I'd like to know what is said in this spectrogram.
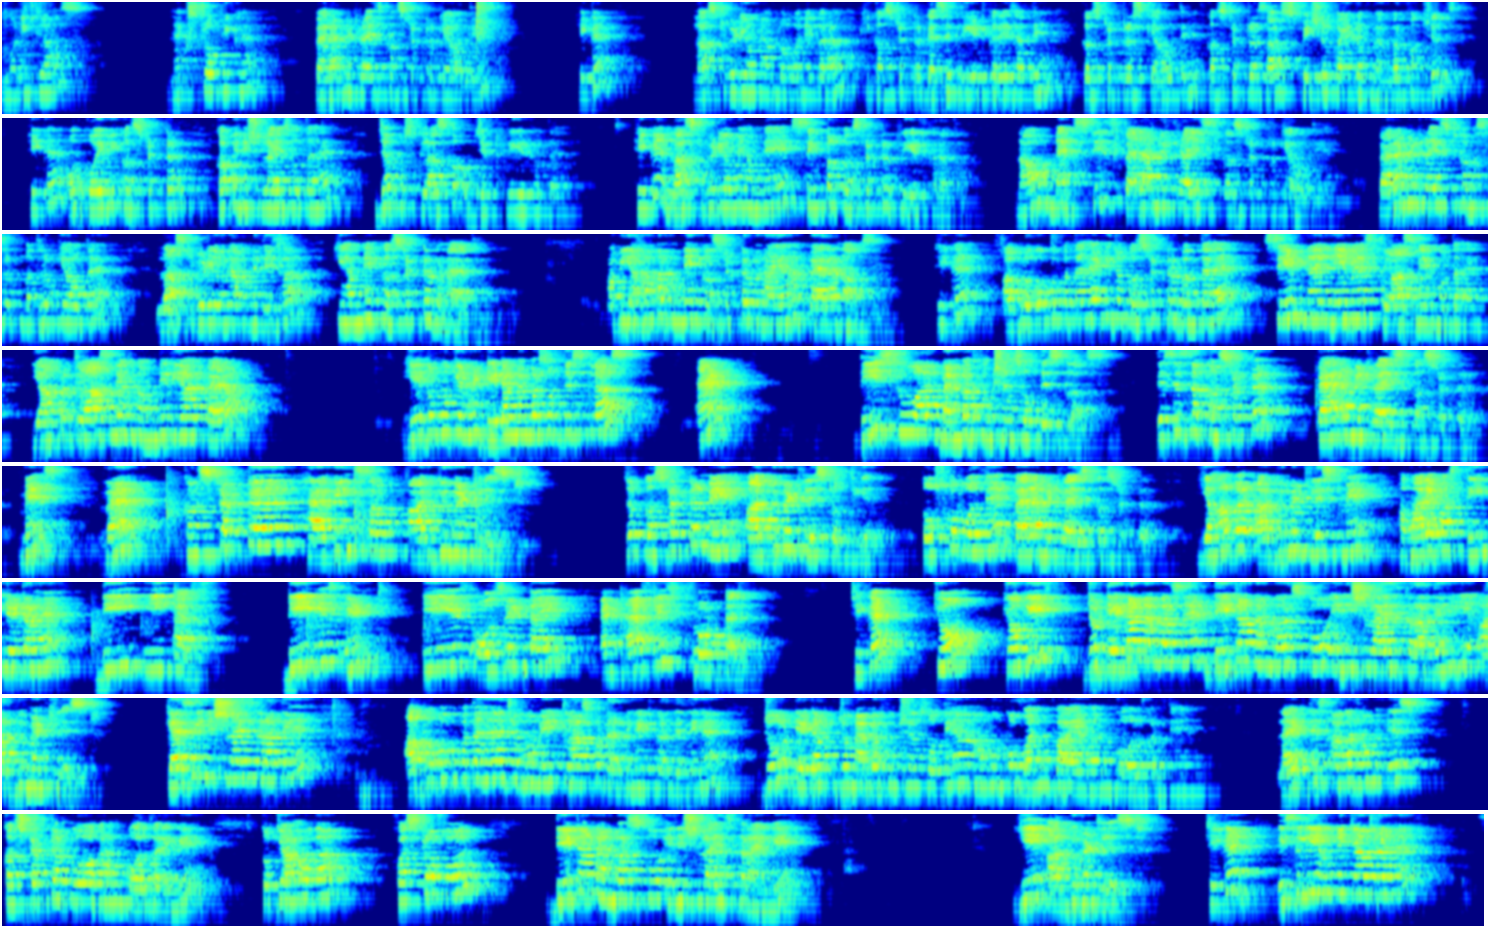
Good morning class next topic है parameterise constructor क्या होते हैं? ठीक है? लास्ट वीडियो में हम लोगों ने करा कि कंस्ट्रक्टर कैसे क्रिएट करे जाते हैं कंस्ट्रक्टर्स क्या होते हैं? Constructors are special kind of member functions ठीक है? और कोई भी कंस्ट्रक्टर कब इनिशलाइज होता है? जब उस क्लास का ऑब्जेक्ट क्रिएट होता है। ठीक है? लास्ट वीडियो में हमने एक सिंपल कंस्ट्रक्टर क्रिएट करा था। Now next is parameterize constructor क्या होते हैं? पैरामीटराइज का मतलब मतलब क्या होता है? लास्ट वीडियो में आपने देखा कि हमने एक कंस्ट्रक्टर बनाया था। अब यहाँ पर हमने एक कंस्ट्रक्टर बनाया है पैरा नाम से, ठीक है? आप लोगों को पता है कि जो कंस्ट्रक्टर बनता है same name as class name होता है। यहाँ पर क्लास नेम हमने लिया है पैरा। ये दोनों क्या है? Data members of this class and these two are member functions of this class. This is the constructor parameterized constructor means when constructor having some argument list, जब कंस्ट्रक्टर में argument list होती है तो उसको बोलते हैं पैरामीटराइज कंस्ट्रक्टर यहाँ पर आर्ग्यूमेंट लिस्ट में हमारे पास तीन डेटा है D E F D is int E is also int type and F is float type ठीक है? क्यों? क्योंकि जो डेटा मेंबर्स डेटा मेंबर्स को इनिशियलाइज कराते हैं ये आर्ग्यूमेंट लिस्ट कैसे इनिशियलाइज कराते हैं? आप लोगों को पता है, जब हम एक क्लास को टर्मिनेट कर देते हैं, जो डेटा जो मेंबर फ़ंक्शंस होते हैं, हम उनको वन बाय वन कॉल करते हैं। लाइक like दिस अगर हम इस कंस्ट्रक्टर को अगर हम कॉल करेंगे तो क्या होगा? First of all data members को इनिशियलाइज कराएँगे। ये आर्गुमेंट लिस्ट ठीक है? इसलिए हमने क्या करा है?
